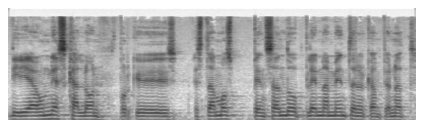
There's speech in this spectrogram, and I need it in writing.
diría, un escalón, porque estamos pensando plenamente en el campeonato.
